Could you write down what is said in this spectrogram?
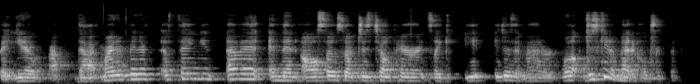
But you know I- that might have been a, a thing of it. And then also, so I just tell parents like it, it doesn't matter. Well, just get a medical treatment.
